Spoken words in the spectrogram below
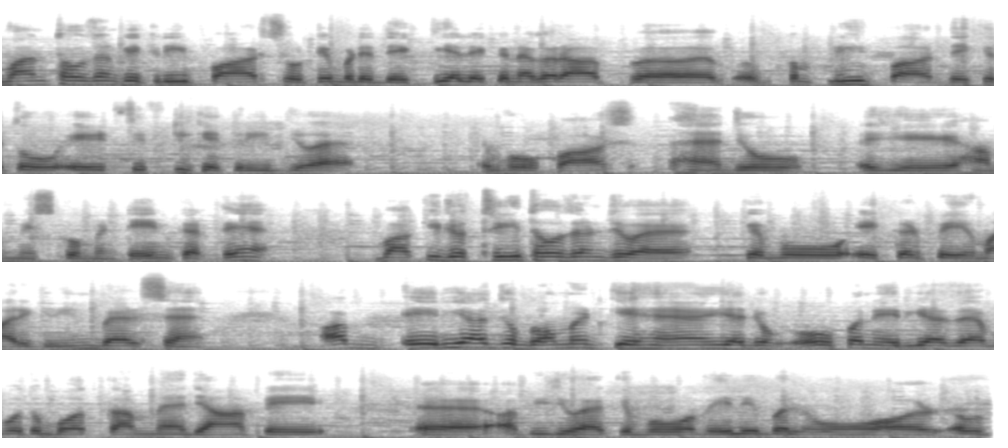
1000 के करीब पार्ट छोटे बड़े देखती है, लेकिन अगर आप कंप्लीट पार देखें तो 850 के करीब जो है, वो पार्स हैं जो ये हम इसको मेंटेन करते हैं। बाकी जो 3000 जो है कि वो एकड़ पे हमारी ग्रीन बेल्ट हैं। अब एरिया जो गवर्नमेंट के हैं या जो ओपन एरियाज़ हैं, वो तो बहुत कम है, जहाँ पे अभी जो है कि वो अवेलेबल हो और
